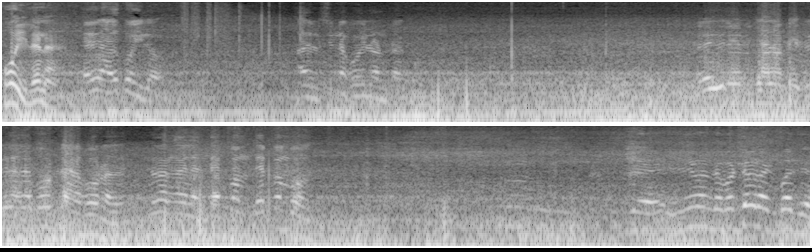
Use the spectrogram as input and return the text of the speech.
கோயில் என்ன? அது கோயிலோ சின்ன கோயில் ஒன்று கிடக்கு போட்டாங்க போடுறது தெப்பம் தெப்பம் போகுது இனி வந்த பார்த்து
